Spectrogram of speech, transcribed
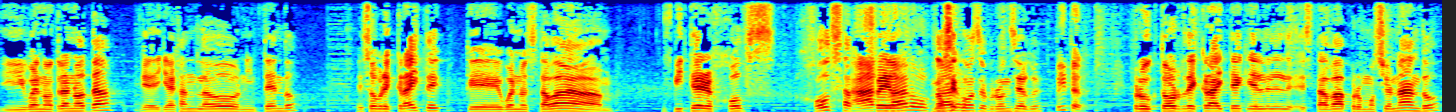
Y bueno, otra nota, eh, ya dejando de lado Nintendo, es sobre Crytek, que bueno, estaba um, Peter Holz, Holzapfel, claro, no sé claro. cómo se pronuncia, güey. Peter. Productor de Crytek, él estaba promocionando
